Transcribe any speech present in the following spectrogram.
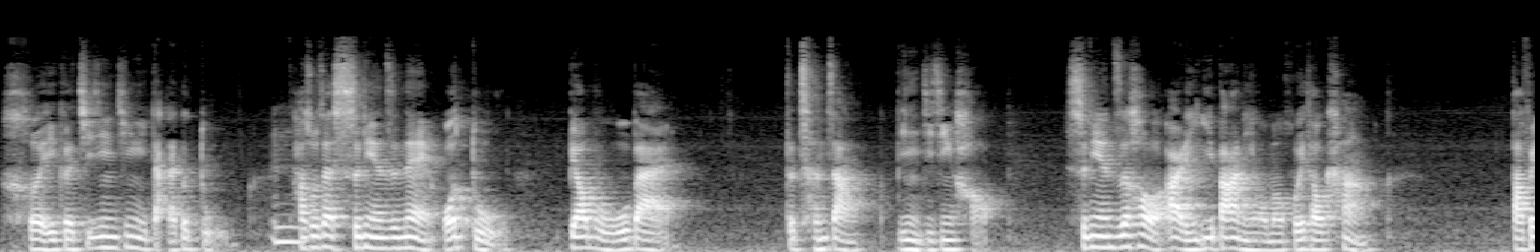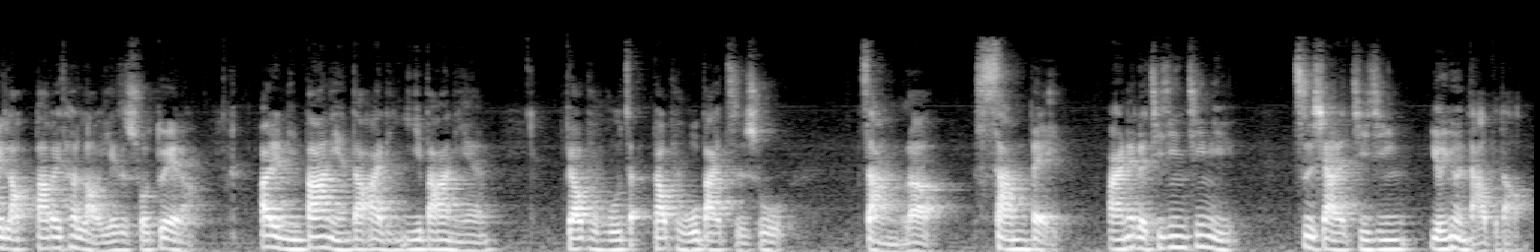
和一个基金经理打了个赌，嗯他说在十年之内，我赌标普五百的成长比你基金好。十年之后，二零一八年我们回头看，巴菲老巴菲特老爷子说对了，二零零八年到二零一八年，标普五涨标普五百指数涨了三倍，而那个基金经理治下的基金永远达不到。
